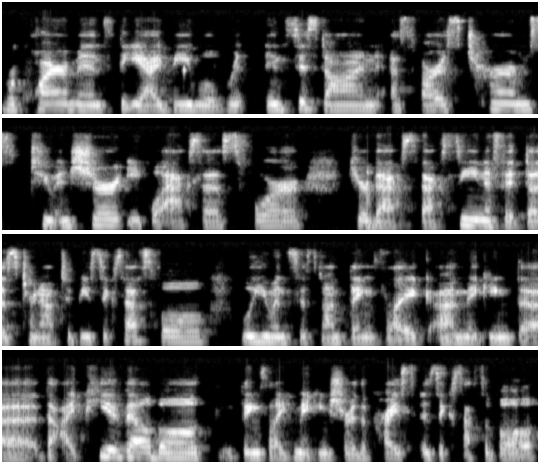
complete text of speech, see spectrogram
requirements the EIB will insist on as far as terms to ensure equal access for CureVac's vaccine if it does turn out to be successful? Will you insist on things like uh, making the, the IP available, things like making sure the price is accessible?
